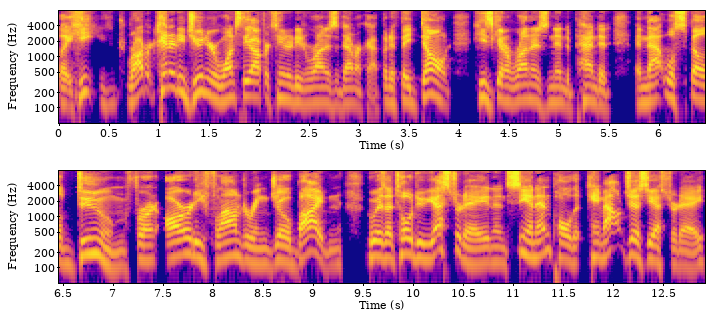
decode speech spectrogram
Like he, Robert Kennedy Jr. wants the opportunity to run as a Democrat, but if they don't, he's going to run as an independent, and that will spell doom for an already floundering Joe Biden, who, as I told you yesterday, in a CNN poll that came out just yesterday,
